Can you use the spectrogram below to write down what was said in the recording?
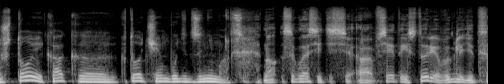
что и как, э, кто чем будет заниматься. Но согласитесь, вся эта история выглядит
